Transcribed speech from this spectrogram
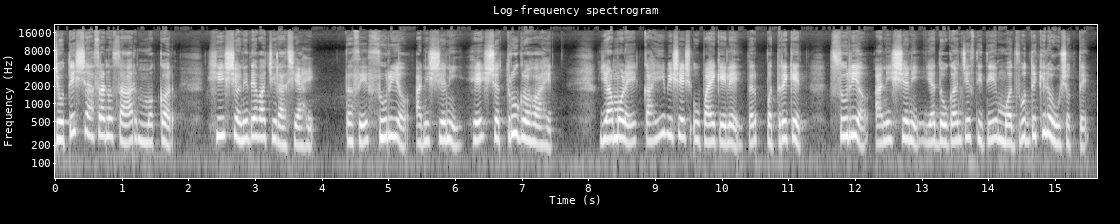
ज्योतिषशास्त्रानुसार मकर ही शनिदेवाची राशी आहे. तसे सूर्य आणि शनी हे शत्रुग्रह आहेत. यामुळे काही विशेष उपाय केले तर पत्रिकेत सूर्य आणि शनी या दोघांची स्थिती मजबूत देखील होऊ शकते.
